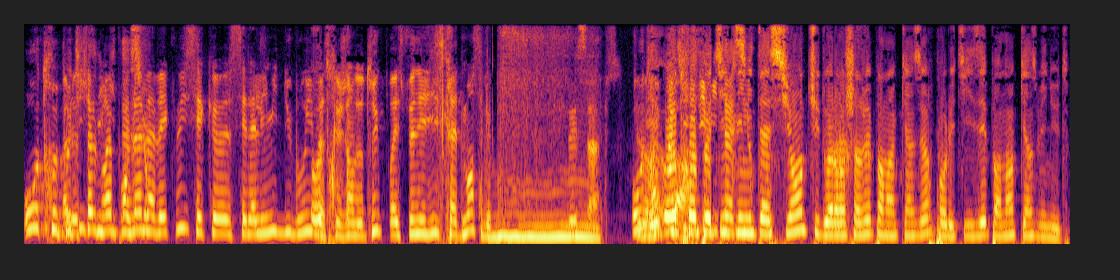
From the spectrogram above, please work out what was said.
Autre Bah, le petite seul vrai problème avec lui, c'est que c'est la limite du bruit, Autre- parce que ce genre de truc, pour espionner discrètement, ça fait. C'est ça. Autre petite limitation. limitation, tu dois le recharger pendant 15 heures pour l'utiliser pendant 15 minutes.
